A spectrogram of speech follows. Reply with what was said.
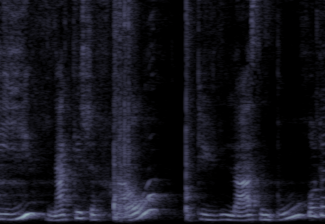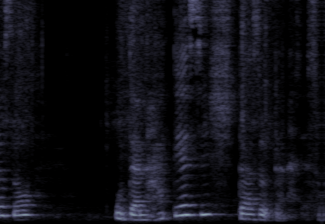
die nackige Frau, die las ein Buch oder so. Und dann hat der sich da so, dann hat er so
